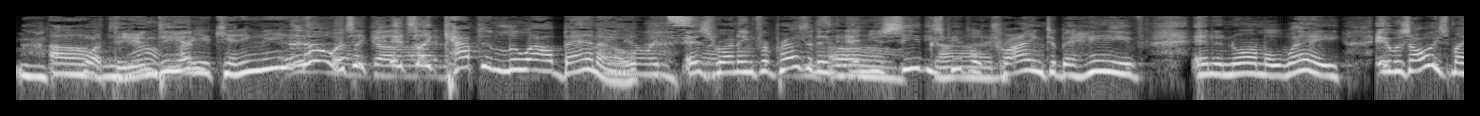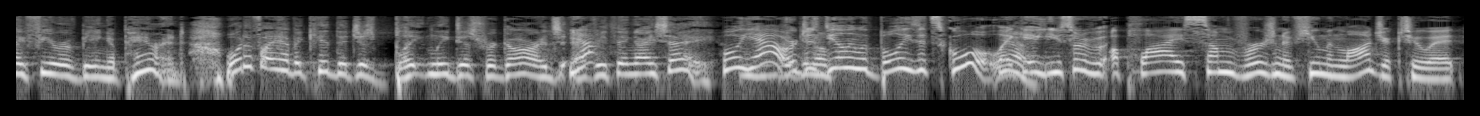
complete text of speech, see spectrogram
Oh, What, the no. Indian? Are you kidding me? No, oh it's like it's like Captain Lou Albano know, is so- running for president, and you Oh, see these people trying to behave in a normal way. It was always my fear of being a parent. What if I have a kid that just blatantly disregards Yeah. everything I say? Well, yeah, or Like, you just know- dealing with bullies at school. Like Yeah. you sort of apply some version of human logic to it,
